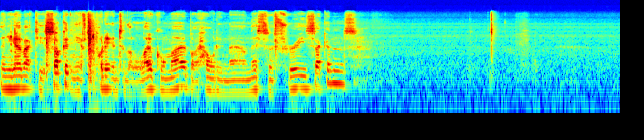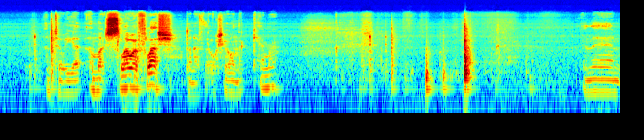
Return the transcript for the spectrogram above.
then you go back to your socket and you have to put it into the local mode by holding down this for three seconds until we get a much slower flash. Don't know if that will show on the camera. And then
